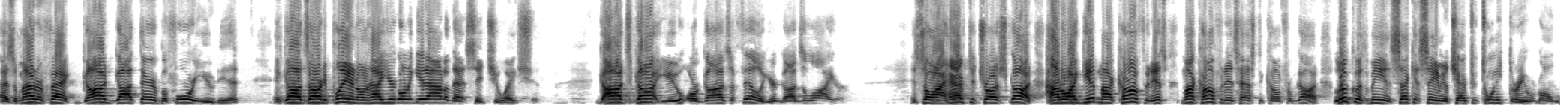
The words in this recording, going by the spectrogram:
As a matter of fact, God got there before you did, and God's already planned on how you're going to get out of that situation. God's got you, or God's a failure, God's a liar. And so I have to trust God. How do I get my confidence? My confidence has to come from God. Look with me in 2 Samuel chapter 23. We're going to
